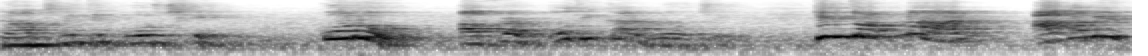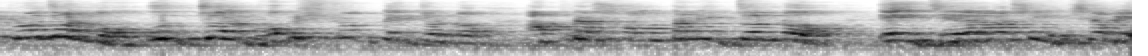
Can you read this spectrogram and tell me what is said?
রাজনীতি করছে করুন আপনার অধিকার রয়েছে। কিন্তু আপনার আগামীর প্রজন্ম, উজ্জ্বল ভবিষ্যতের জন্য, আপনার সন্তানের জন্য এই জেলাবাসী হিসাবে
